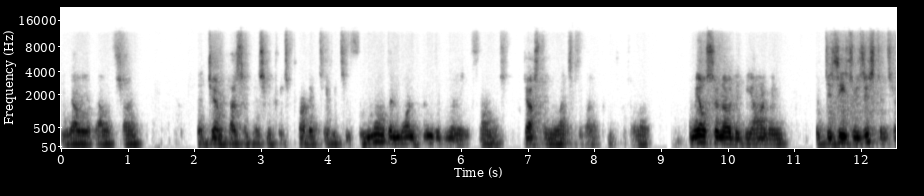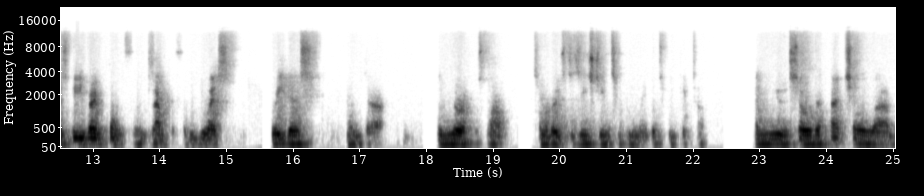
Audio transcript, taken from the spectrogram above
and Elliott have shown that germplasm has increased productivity for more than 100 million farmers just in less developed countries alone. And we also know that the IWIN, the disease resistance has been very important, for example, for the US breeders and uh, in Europe as well. Some of those disease genes have been able to be picked up and used. So the actual um,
